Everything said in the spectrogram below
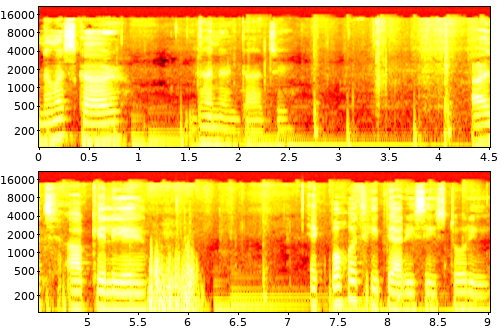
नमस्कार धनकार जी। आज आपके लिए एक बहुत ही प्यारी सी स्टोरी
